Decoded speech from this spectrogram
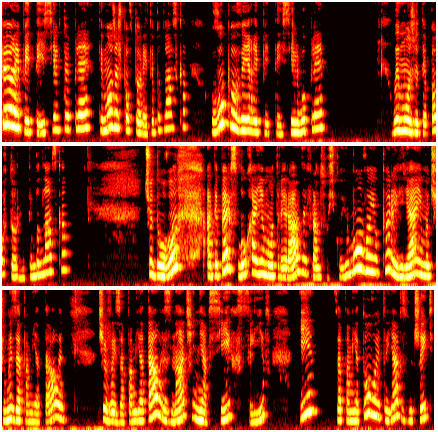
peux répéter, s'il te plaît. Ти можеш повторити, будь ласка. Vous pouvez répéter, s'il vous plaît. Ви можете повторити, будь ласка. Чудово. А тепер слухаємо три рази французькою мовою, перевіряємо, чи ми запам'ятали, чи ви запам'ятали значення всіх слів і запам'ятовуєте, як звучить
